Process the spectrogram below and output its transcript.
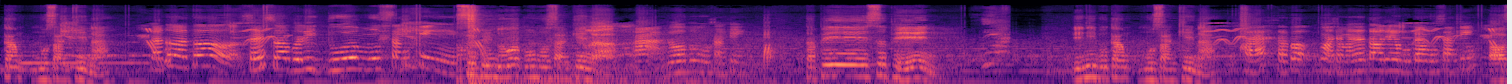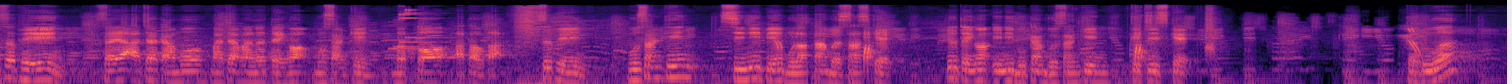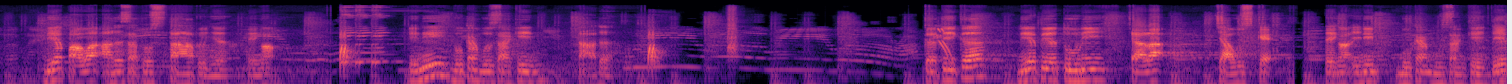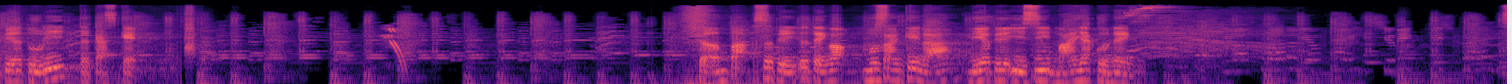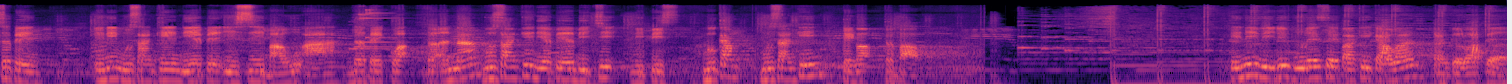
Bukan Musangkin lah. Atuk, atuk. Saya sudah beli dua Mustang King. Sepin dua pun Musangkin lah. Ha, dua pun Mustang King. Tapi Sepin, ini bukan Musangkin lah. Ha, siapa? Macam mana tahu dia bukan Mustang King? Oh Sepin, saya ajar kamu macam mana tengok Musangkin. Betul atau tak? Sepin, Musangkin sini punya bulatan besar sikit. You tengok ini bukan Musangkin, kecil sikit. Kedua, dia power ada satu star punya. Tengok. Ini bukan Musangkin, tak ada. Ketiga, dia punya tuli jarak jauh sikit. Tengok ini bukan Musangkin, dia punya tuli dekat sikit. Keempat, sepin itu tengok Musangkin lah, dia punya isi maya kuning. Sepin, ini Musangkin dia punya isi bau ah, lebih kuat. Keenam, Musangkin dia punya biji nipis. Bukan Musangkin tengok tebal. Ini video boleh saya pakai kawan dan keluarga.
